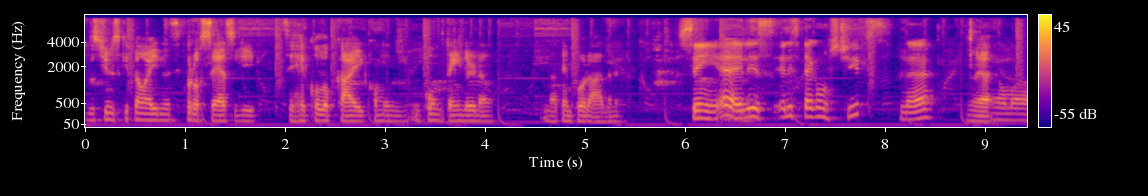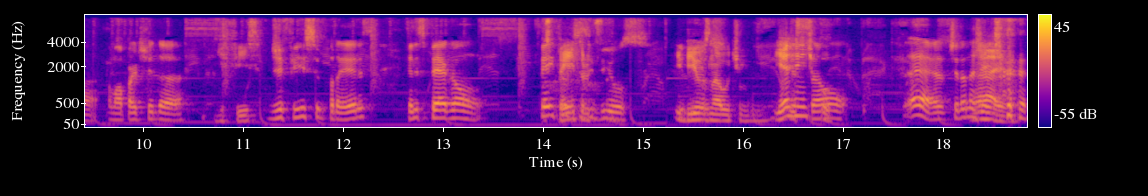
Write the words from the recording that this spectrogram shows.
dos times que estão aí nesse processo de se recolocar aí como um, contender na, na temporada, né? Sim, é, eles, eles pegam os Chiefs, né? É, é uma, uma partida difícil, difícil para eles. Eles pegam Patriots, Patriots e Bills. E Bills na última. E a gente, são... É, tirando a gente. É.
